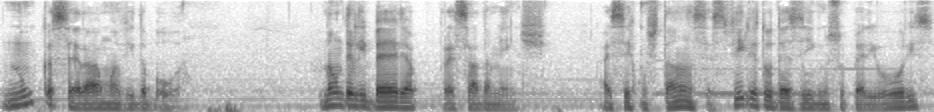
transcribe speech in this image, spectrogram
nunca será uma vida boa. Não delibere apressadamente as circunstâncias, filhas do desígnio superiores,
